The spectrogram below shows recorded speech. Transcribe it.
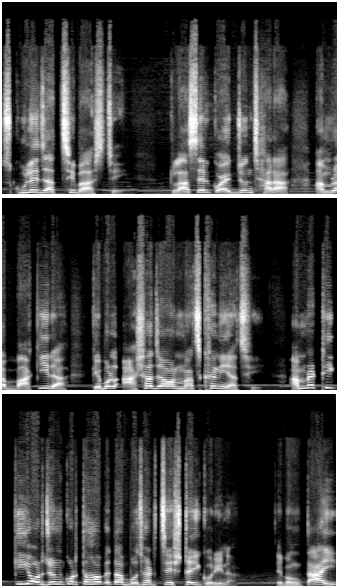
স্কুলে যাচ্ছি বা আসছি। ক্লাসের কয়েকজন ছাড়া আমরা বাকিরা কেবল আসা যাওয়ার মাঝখানেই আছি। আমরা ঠিক কী অর্জন করতে হবে তা বোঝার চেষ্টাই করি না। এবং তাই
